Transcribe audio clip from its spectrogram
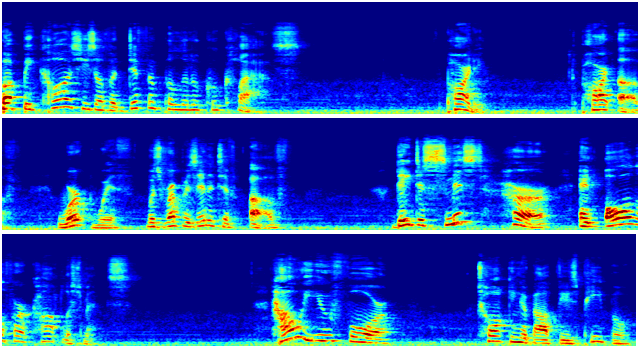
But because she's of a different political class, party, part of, worked with, was representative of, they dismissed her and all of her accomplishments. How are you for talking about these people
